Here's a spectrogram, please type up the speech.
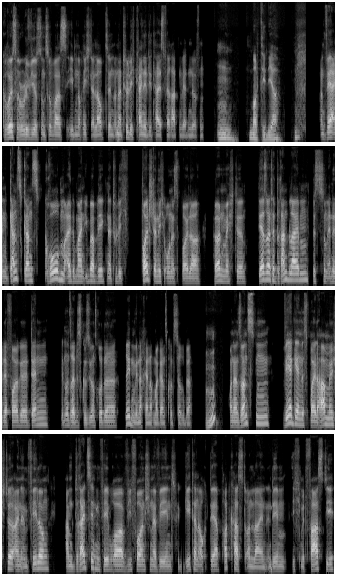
größere Reviews und sowas eben noch nicht erlaubt sind und natürlich keine Details verraten werden dürfen. Mhm. Macht Sinn, ja. Und wer einen ganz, ganz groben allgemeinen Überblick, natürlich vollständig ohne Spoiler, hören möchte, der sollte dranbleiben bis zum Ende der Folge, denn in unserer Diskussionsrunde reden wir nachher nochmal ganz kurz darüber. Mhm. Und ansonsten, wer gerne Spoiler haben möchte, eine Empfehlung. Am 13. Februar, wie vorhin schon erwähnt, geht dann auch der Podcast online, in dem ich mit Fasti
